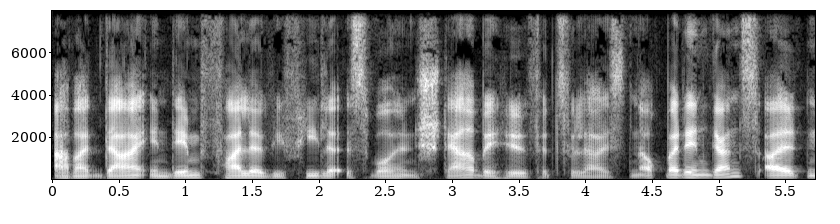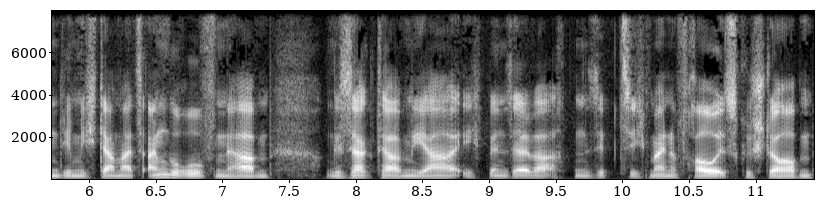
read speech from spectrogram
Aber da in dem Falle, wie viele es wollen, Sterbehilfe zu leisten, auch bei den ganz Alten, die mich damals angerufen haben und gesagt haben, ja, ich bin selber 78, meine Frau ist gestorben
